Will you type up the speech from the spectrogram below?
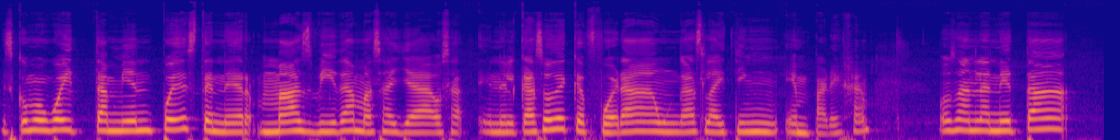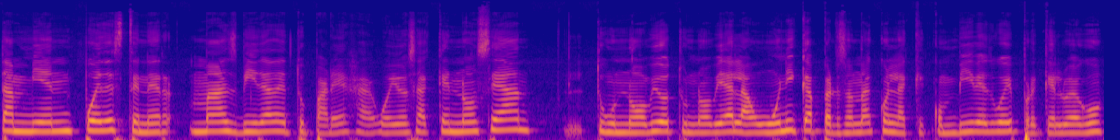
es como, güey, también puedes tener más vida más allá, o sea, en el caso de que fuera un gaslighting en pareja, o sea, en la neta también puedes tener más vida de tu pareja, güey, o sea, que no sea tu novio o tu novia la única persona con la que convives, güey, porque luego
